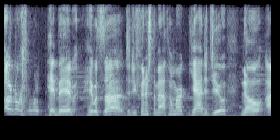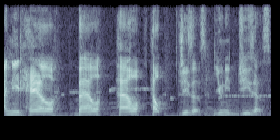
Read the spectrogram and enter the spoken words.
hey, babe. Hey, what's up? Did you finish the math homework? Yeah, did you? No, I need hell, bell, hell, help, Jesus. You need Jesus.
